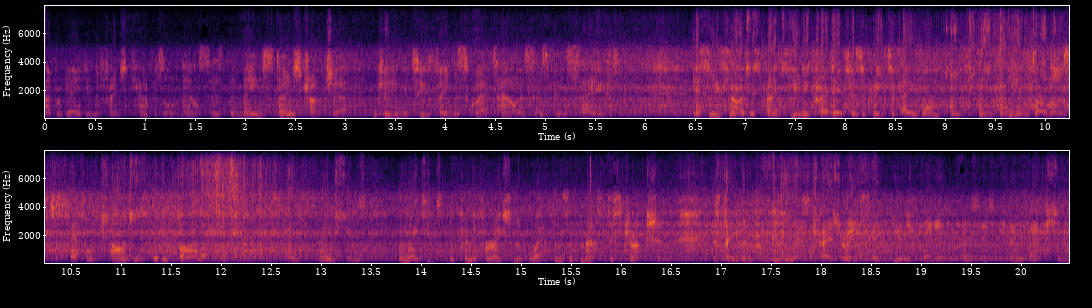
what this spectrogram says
Fire brigade in the French capital now says the main stone structure, including the two famous square towers, has been saved. Italy's largest bank, Unicredit, has agreed to pay $1.3 billion to settle charges that it violated United States sanctions related to the proliferation of weapons of mass destruction. A statement from the US Treasury said Unicredit processed transactions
